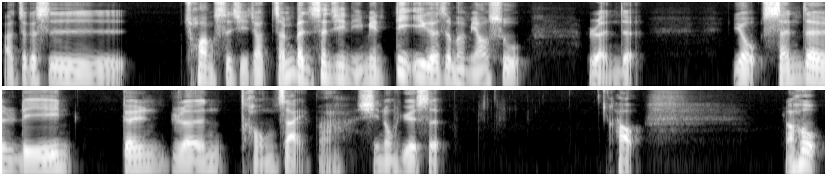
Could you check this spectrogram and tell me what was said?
啊。这个是创世纪叫整本圣经里面第一个这么描述人的，有神的灵跟人同在啊，形容约瑟。”好，然后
